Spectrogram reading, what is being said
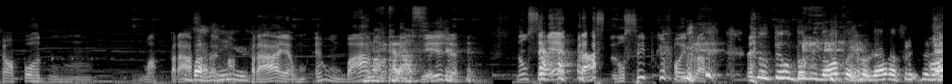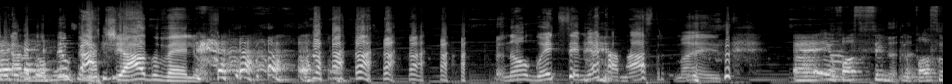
Ter uma porra de um, uma praça, né? uma praia, um- é um bar, Uma uma, praça. cerveja. Não sei, é praça, não sei porque eu falei praça. Não tem um dominó pra jogar na frente da gente. cara, não tem o carteado, velho. não aguento ser minha canastra, mas. É, eu posso ser- eu posso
